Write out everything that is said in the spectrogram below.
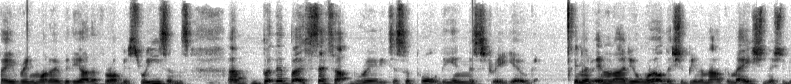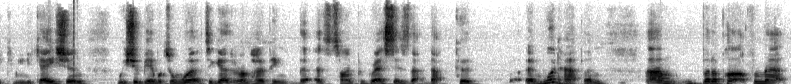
favouring one over the other for obvious reasons. Um, but they're both set up really to support the industry. You know, in, a, in, an ideal world, there should be an amalgamation, there should be communication. We should be able to work together, and I'm hoping that as time progresses, that that could and would happen. Um, but apart from that,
